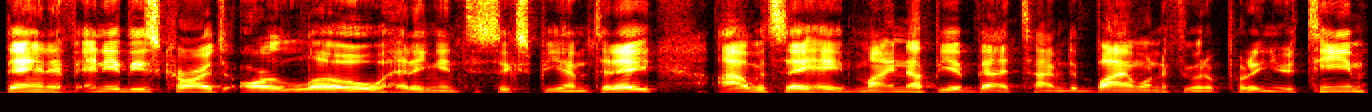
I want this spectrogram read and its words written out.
Then, if any of these cards are low heading into 6 p.m. today, I would say, hey, might not be a bad time to buy one if you want to put it in your team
